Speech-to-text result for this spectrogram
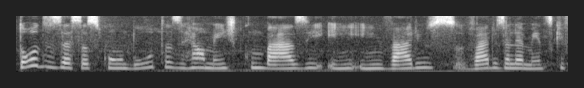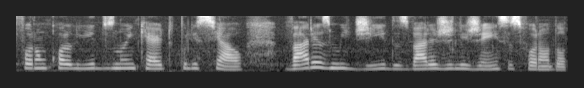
Todas essas condutas realmente com base em, em vários, vários elementos que foram colhidos no inquérito policial. Várias medidas, várias diligências foram adotadas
